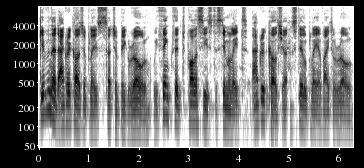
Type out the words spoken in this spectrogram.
Given that agriculture plays such a big role, we think that policies to stimulate agriculture still play a vital role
